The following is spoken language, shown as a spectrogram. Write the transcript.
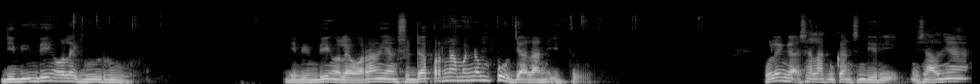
dibimbing oleh guru dibimbing oleh orang yang sudah pernah menempuh jalan itu. Boleh nggak saya lakukan sendiri? Misalnya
